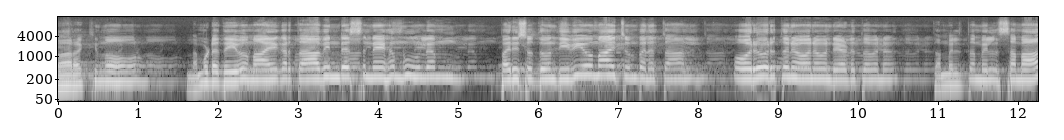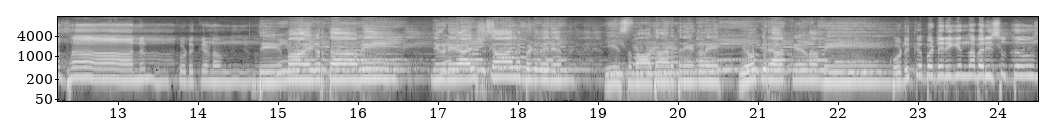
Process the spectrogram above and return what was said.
ബാറയ്ക്കുമോർ നമ്മുടെ ദൈവമായ കർത്താവിന്റെ സ്നേഹം മൂലം പരിശുദ്ധവും ദിവ്യവുമായ ചുംബനത്താൽ ഓരോരുത്തരും അവനവന്റെ അടുത്തവന് തമ്മിൽ തമ്മിൽ സമാധാനം കൊടുക്കണം. ദൈവമായ കർത്താവേ ഞങ്ങളുടെ ആയുഷ്കാലം മുഴുവനും ഈ സമാധാനത്തിന് ഞങ്ങളെ യോഗ്യരാക്കണമേ. കൊടുക്കപ്പെട്ടിരിക്കുന്ന പരിശുദ്ധവും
